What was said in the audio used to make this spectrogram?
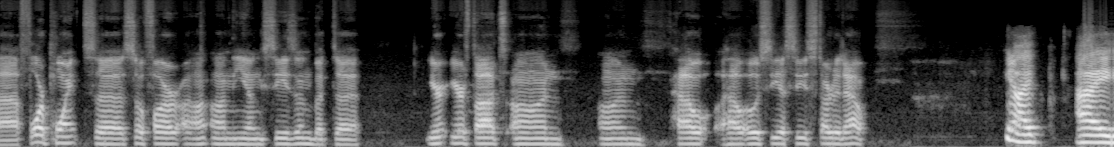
Uh, four points uh, so far on, on the young season, but uh, your your thoughts on on how how OCSC started out. Yeah, I I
